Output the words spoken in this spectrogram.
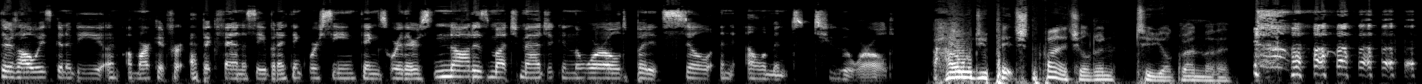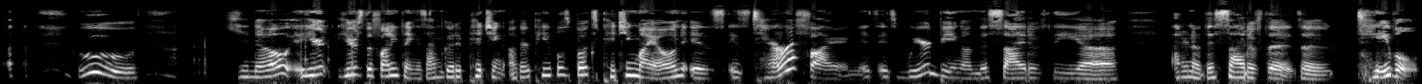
there's always going to be a, a, market for epic fantasy, but I think we're seeing things where there's not as much magic in the world, but it's still an element to the world. How would you pitch the Fire Children to your grandmother? Ooh, you know, here here's the funny thing is I'm good at pitching other people's books. Pitching my own is is terrifying. It's it's weird being on this side of the uh I don't know, this side of the the table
